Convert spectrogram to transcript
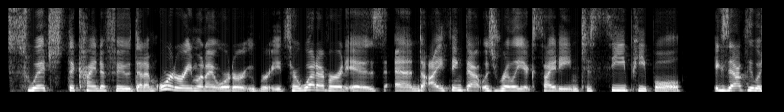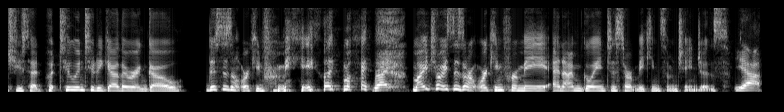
switch the kind of food that I'm ordering when I order Uber Eats or whatever it is. And I think that was really exciting to see people exactly what you said, put two and two together and go, this isn't working for me. like my right. my choices aren't working for me and I'm going to start making some changes. Yeah.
